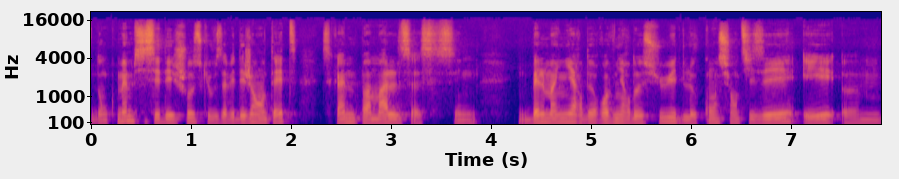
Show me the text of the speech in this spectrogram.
Donc même si c'est des choses que vous avez déjà en tête, c'est quand même pas mal, c'est une belle manière de revenir dessus et de le conscientiser et, euh,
